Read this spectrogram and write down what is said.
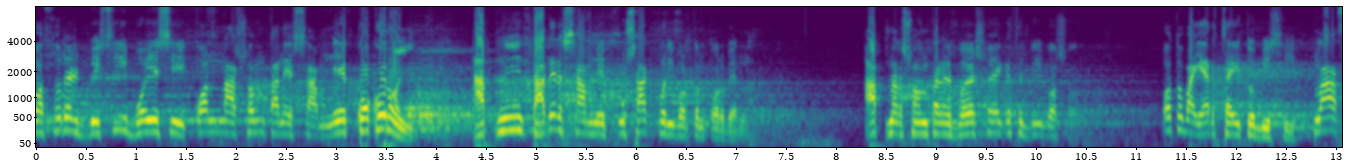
বছরের বেশি বয়সী কন্যা সন্তানের সামনে কখনোই আপনি তাদের সামনে পোশাক পরিবর্তন করবেন না। আপনার সন্তানের বয়স হয়ে গেছে দুই বছর, অথবা এর চাইতো বেশি প্লাস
